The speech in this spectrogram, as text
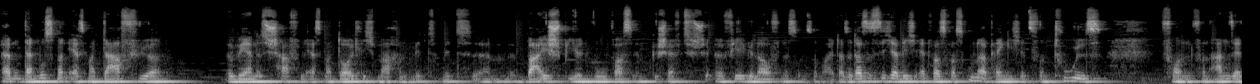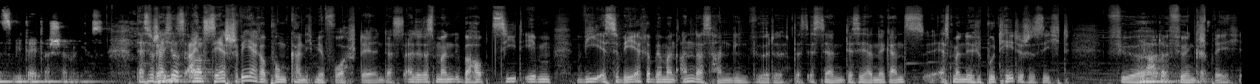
ähm, dann muss man erstmal dafür Awareness schaffen, erstmal deutlich machen mit, mit ähm, Beispielen, wo was im Geschäft äh, fehlgelaufen ist und so weiter. Also das ist sicherlich etwas, was unabhängig jetzt von Tools von, von Ansätzen wie Data Sharing ist. Das ist wahrscheinlich das ein sehr schwerer Punkt, kann ich mir vorstellen. Dass, also, dass man überhaupt sieht, eben, wie es wäre, wenn man anders handeln würde. Das ist ja, das ist ja eine ganz, erstmal eine hypothetische Sicht für, ja, da, für ein Gespräch.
